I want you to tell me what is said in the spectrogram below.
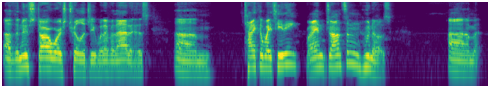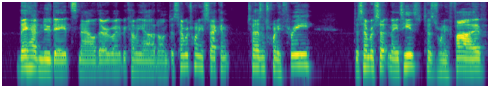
uh, the new Star Wars trilogy, whatever that is, um, Taika Waititi, Rian Johnson, who knows? Um, they have new dates now. They're going to be coming out on December 22nd, 2023, December 19th, 2025,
